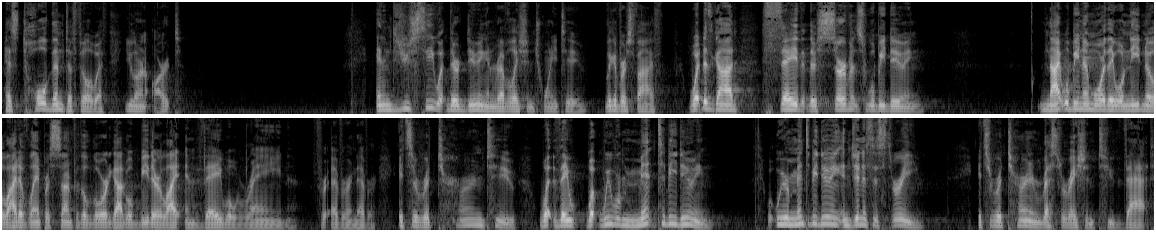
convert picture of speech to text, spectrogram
has told them to fill with? You learn art. And did you see what they're doing in Revelation 22? Look at verse 5. What does God say that their servants will be doing? Night will be no more. They will need no light of lamp or sun, for the Lord God will be their light, and they will reign forever and ever. It's a return to what, they, what we were meant to be doing. What we were meant to be doing in Genesis 3. It's a return and restoration to that.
